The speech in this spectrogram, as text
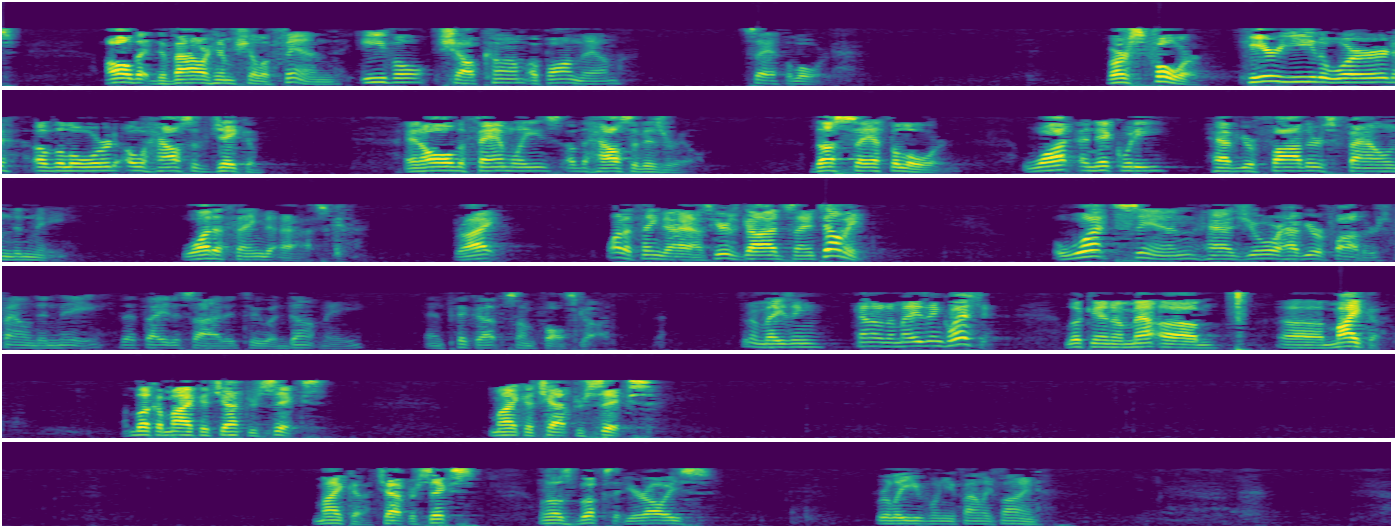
all that devour him shall offend, evil shall come upon them, saith the Lord. Verse 4 Hear ye the word of the Lord, O house of Jacob, and all the families of the house of Israel. Thus saith the Lord What iniquity have your fathers found in me? What a thing to ask. Right? What a thing to ask. Here's God saying, Tell me, what sin has your have your fathers found in me that they decided to dump me and pick up some false god? It's an amazing, kind of an amazing question. Look in um, uh, Micah, book of Micah, chapter six. Micah, chapter six. Micah chapter 6, one of those books that you're always relieved when you finally find.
